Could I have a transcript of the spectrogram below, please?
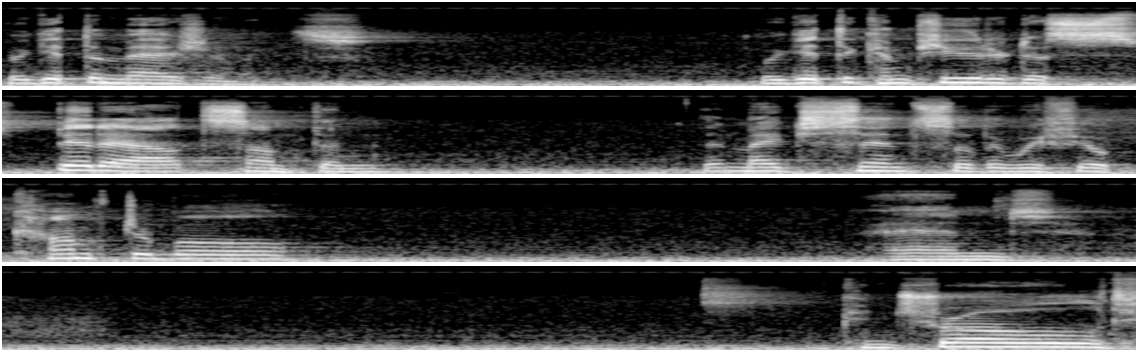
we get the measurements, we get the computer to spit out something that makes sense so that we feel comfortable and controlled,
